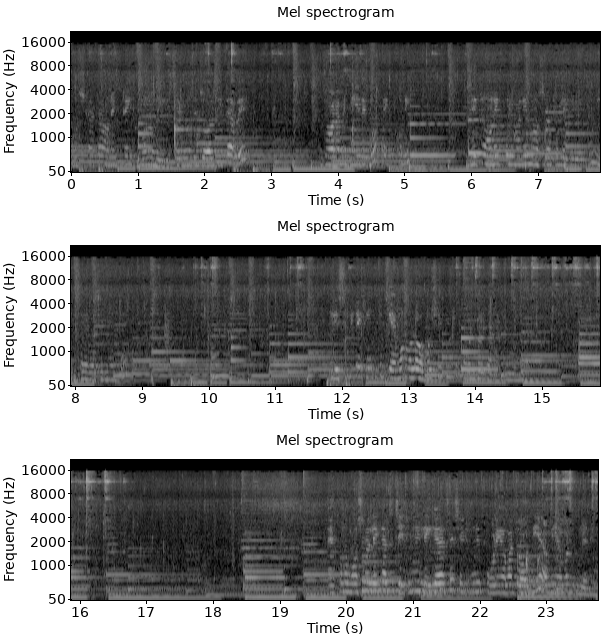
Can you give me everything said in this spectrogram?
মশলাটা অনেকটাই ঘন হয়ে গেছে। এর মধ্যে জল দিতে হবে। জল আমি দিয়ে দেবো। রেসিপিটা কিন্তু কেমন হলো অবশ্যই কিন্তু কমেন্ট করে জানাবেন। এখনও মশলা লেগে আছে, যেটুকুনি লেগে আছে সেটুকুনি পরে আবার জল দিয়ে আমি আবার গুলে নেব।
